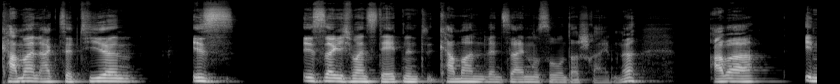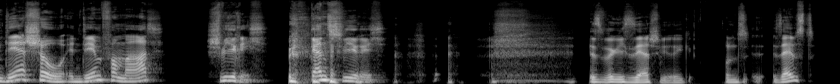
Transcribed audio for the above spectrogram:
kann man akzeptieren, ist, ist, sage ich mal, ein Statement, kann man, wenn es sein muss, so unterschreiben, ne? Aber in der Show, in dem Format, schwierig. Ganz schwierig. Ist wirklich sehr schwierig. Und selbst,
